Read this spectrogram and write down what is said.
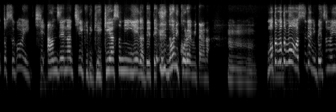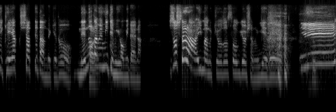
ンとすごいち安全な地域で激安に家が出て、え、何これみたいな。もともともうすでに別の家契約しちゃってたんだけど、念のため見てみようみたいな。そしたら今の共同創業者の家で、ええ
